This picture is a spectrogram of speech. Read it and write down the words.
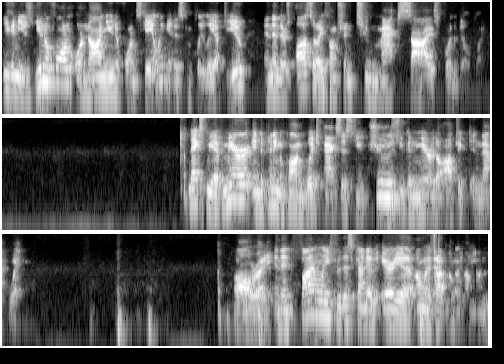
You can use uniform or non-uniform scaling. It is completely up to you. And then there's also a function to max size for the build plate. Next, we have mirror, and depending upon which axis you choose, you can mirror the object in that way. All right, and then finally for this kind of area, I'm gonna talk about the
